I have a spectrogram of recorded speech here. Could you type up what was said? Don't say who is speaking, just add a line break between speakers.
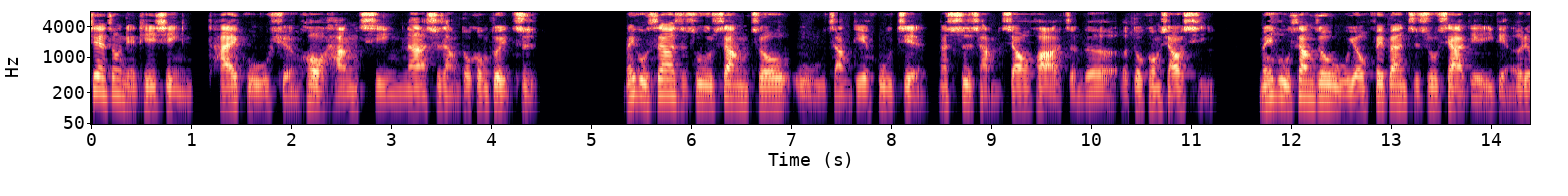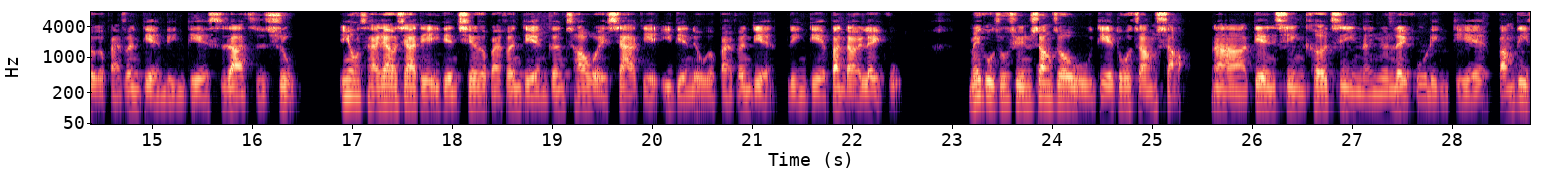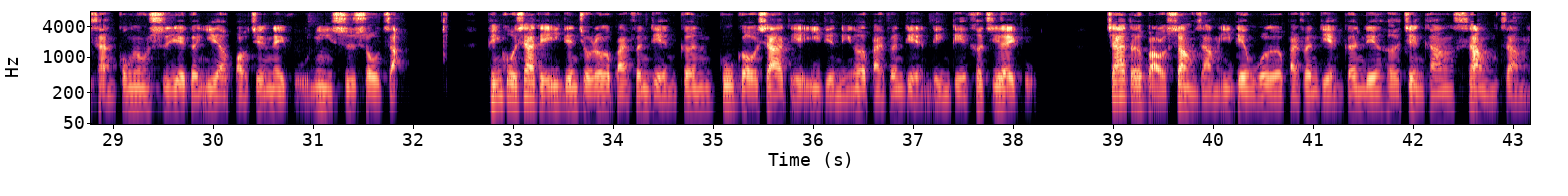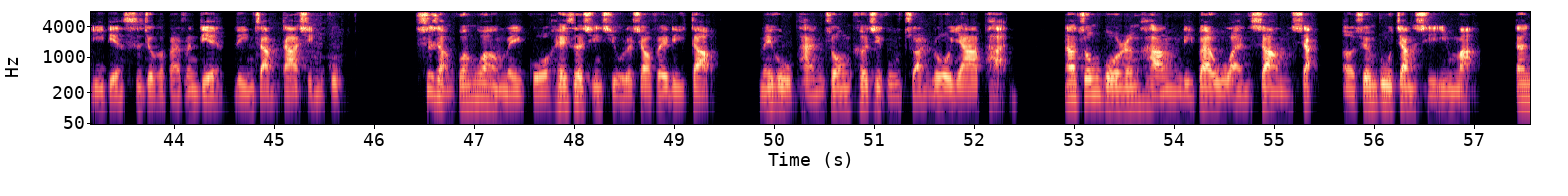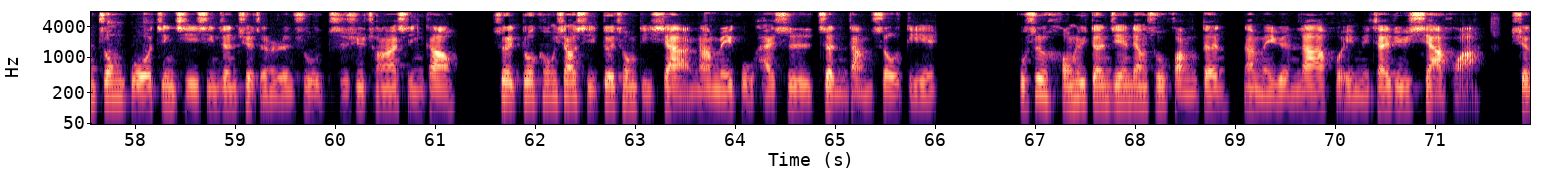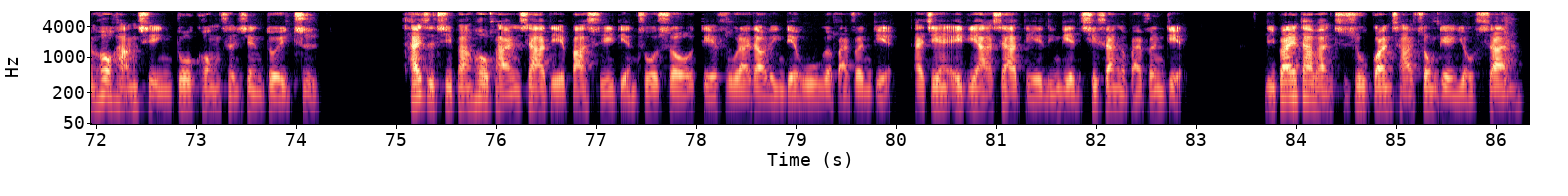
今天重点提醒，台股选后行情，那市场多空对峙。美股四大指数上周五涨跌互见，那市场消化整个多空消息。美股上周五由费半指数下跌一点二六个百分点领跌四大指数，应用材料下跌一点七二个百分点，跟超微下跌一点六个百分点领跌半导体类股。美股族群上周五跌多涨少。那电信、科技、能源类股领跌，房地产、公用事业跟医疗保健类股逆势收涨。苹果下跌一点九六个百分点，跟 Google 下跌一点零二百分点领跌科技类股。嘉德宝上涨一点五二个百分点，跟联合健康上涨一点四九个百分点领涨大型股。市场观望美国黑色星期五的消费力道，美股盘中科技股转弱压盘。那中国人行礼拜五晚上下。呃，宣布降息一码，但中国近期新增确诊的人数持续创下新高，所以多空消息对冲底下，那美股还是震荡收跌。股市红绿灯今天亮出黄灯，那美元拉回，美债率下滑，选后行情多空呈现对峙。台指期盘后盘下跌八十一点，做收，跌幅来到零点五五个百分点。台间 ADR 下跌零点七三个百分点。礼拜一大盘指数观察重点有三：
